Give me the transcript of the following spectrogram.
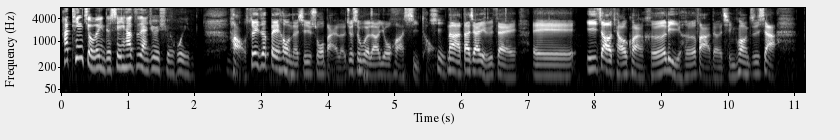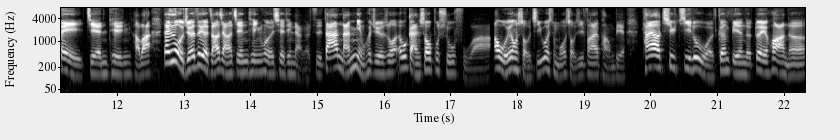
他听久了你的声音，他自然就会学会的。好，所以这背后呢，其实说白了，就是为了要优化系统。是，那大家也是在诶、欸、依照条款合理合法的情况之下。被监听，好吧，但是我觉得这个只要讲到监听或者窃听两个字，大家难免会觉得说，哎、欸，我感受不舒服啊啊！我用手机，为什么我手机放在旁边，他要去记录我跟别人的对话呢？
